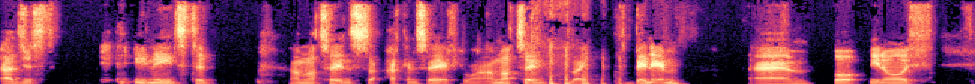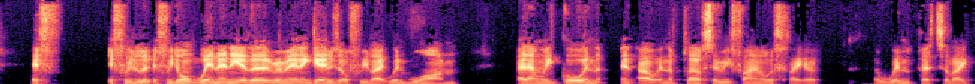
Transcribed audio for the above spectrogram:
I just, he needs to. I'm not saying I can say if you want. I'm not saying like bin him, um, but you know if if if we if we don't win any of the remaining games, or if we like win one, and then we go in, in out in the playoff semi final with like a, a whimper to like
